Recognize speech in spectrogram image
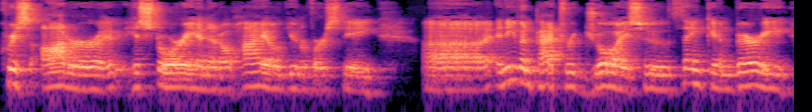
Chris Otter, a historian at Ohio University, uh, and even Patrick Joyce, who think in very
